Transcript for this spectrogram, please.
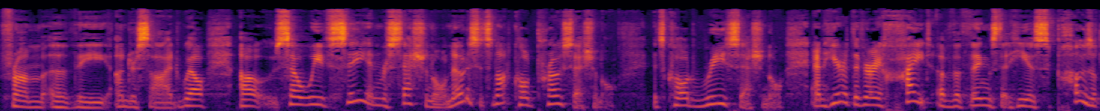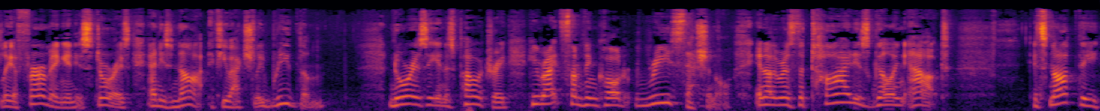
from uh, the underside? Well, uh, so we see in recessional. Notice it's not called processional. It's called recessional. And here at the very height of the things that he is supposedly affirming in his stories, and he's not if you actually read them, nor is he in his poetry, he writes something called recessional. In other words, the tide is going out. It's not the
